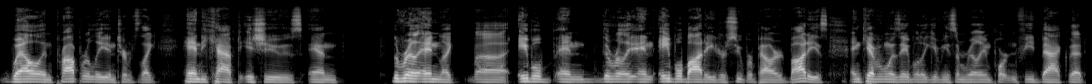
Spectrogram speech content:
well and properly in terms of like handicapped issues and the really and like uh able and the really and able bodied or super powered bodies. And kevin was able to give me some really important feedback that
